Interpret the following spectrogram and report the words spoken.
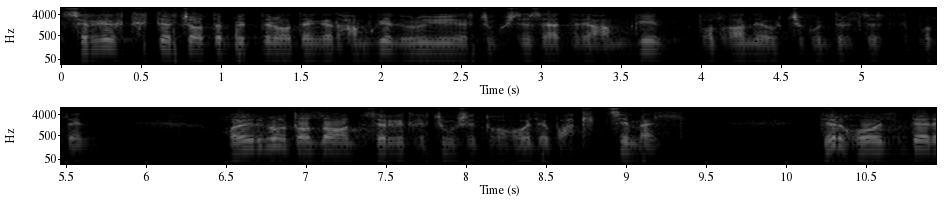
сэргээгдэхтэр чи одоо бид нар одоо ингээд хамгийн өрөө үеийн эрчим хүчний сайд нарын хамгийн тулгааны өвчин хүндрэлцээс бол энэ 2007 онд сэргээгдэх эрчим хүчний тухай хуулийг баталсан юм байл. Тэр хуулийн дээр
